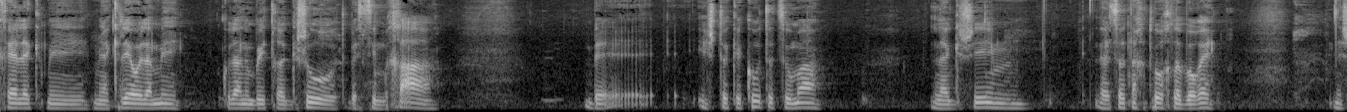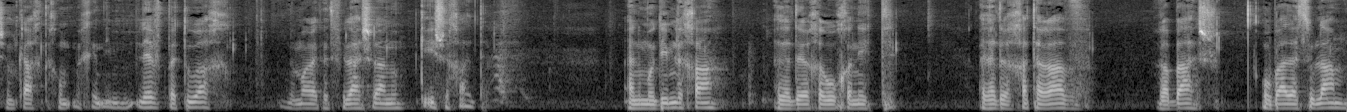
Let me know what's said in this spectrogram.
חלק מהכלי העולמי, כולנו בהתרגשות, בשמחה, בהשתוקקות עצומה, להגשים, לעשות נחת רוח לבורא. לשם כך אנחנו מכינים לב פתוח, לומר את התפילה שלנו כאיש אחד. אנו מודים לך על הדרך הרוחנית, על הדרכת הרב, רבש ובעל הסולם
